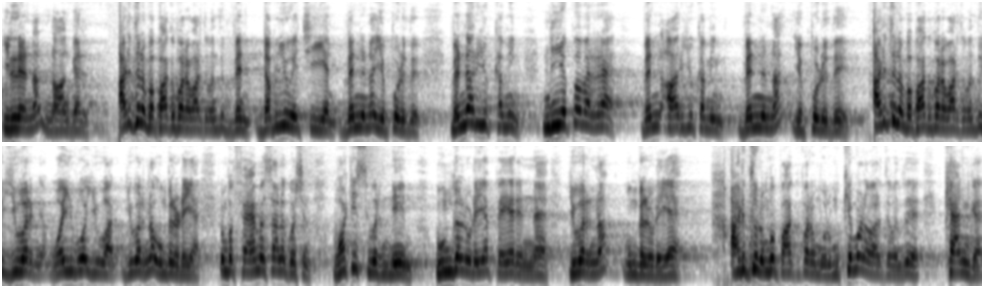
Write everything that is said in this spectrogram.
இல்லைன்னா நாங்கள். அடுத்து நம்ம பார்க்க போகிற வார்த்தை வந்து வென் டபிள்யூஹெச்இஎன் வென்னுனா எப்பொழுது? வென் ஆர் யூ கம்மிங் நீ எப்போ வர்ற? வென் ஆர் யூ கம்மிங் வென்னுனா எப்பொழுது? அடுத்து நம்ம பார்க்க போகிற வார்த்தை வந்து யுவருங்க ஒய்ஓ யுஆர் யுவர்னா உங்களுடைய. ரொம்ப ஃபேமஸான question what is your name உங்களுடைய பெயர் என்ன? யுவர்னா உங்களுடைய. அடுத்து ரொம்ப பார்க்க போகிற ஒரு முக்கியமான வார்த்தை வந்து கேன்க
